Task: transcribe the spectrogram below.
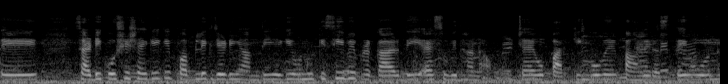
ਤੇ ਸਾਡੀ ਕੋਸ਼ਿਸ਼ ਹੈਗੀ ਕਿ ਪਬਲਿਕ ਜਿਹੜੀ ਆਂਦੀ ਹੈਗੀ, ਉਹਨੂੰ ਕਿਸੇ ਵੀ ਪ੍ਰਕਾਰ ਦੀ ਅਸੁਵਿਧਾ ਨਾ ਹੋਵੇ ਚਾਹੇ ਉਹ ਪਾਰਕਿੰਗ ਹੋਵੇ, ਭਾਵੇਂ ਰਸਤੇ ਹੋਣ,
